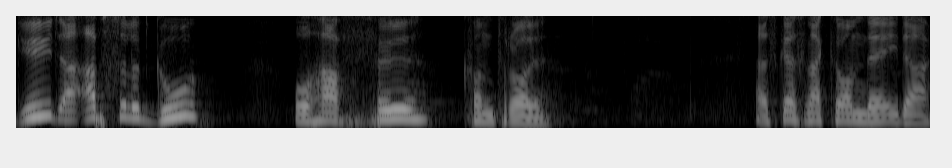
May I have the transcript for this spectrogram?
Gud er absolutt god og har full kontroll. Jeg skal snakke om det i dag.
